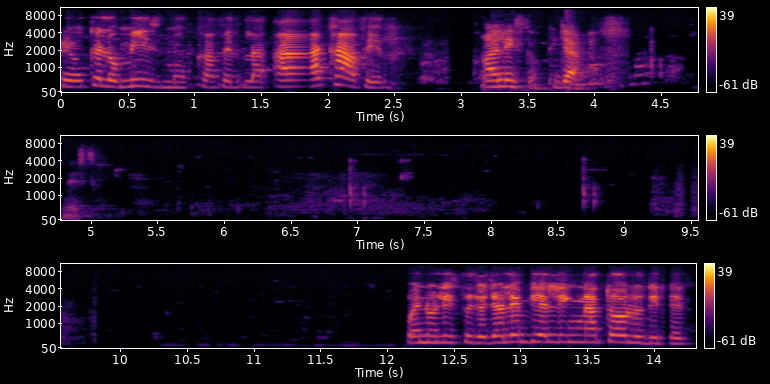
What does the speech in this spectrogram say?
Creo que lo mismo, Cafer, la, ah, Cafer. Ah, listo, ya. Listo. Bueno, listo, yo ya le envié el link a todos los, direct-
